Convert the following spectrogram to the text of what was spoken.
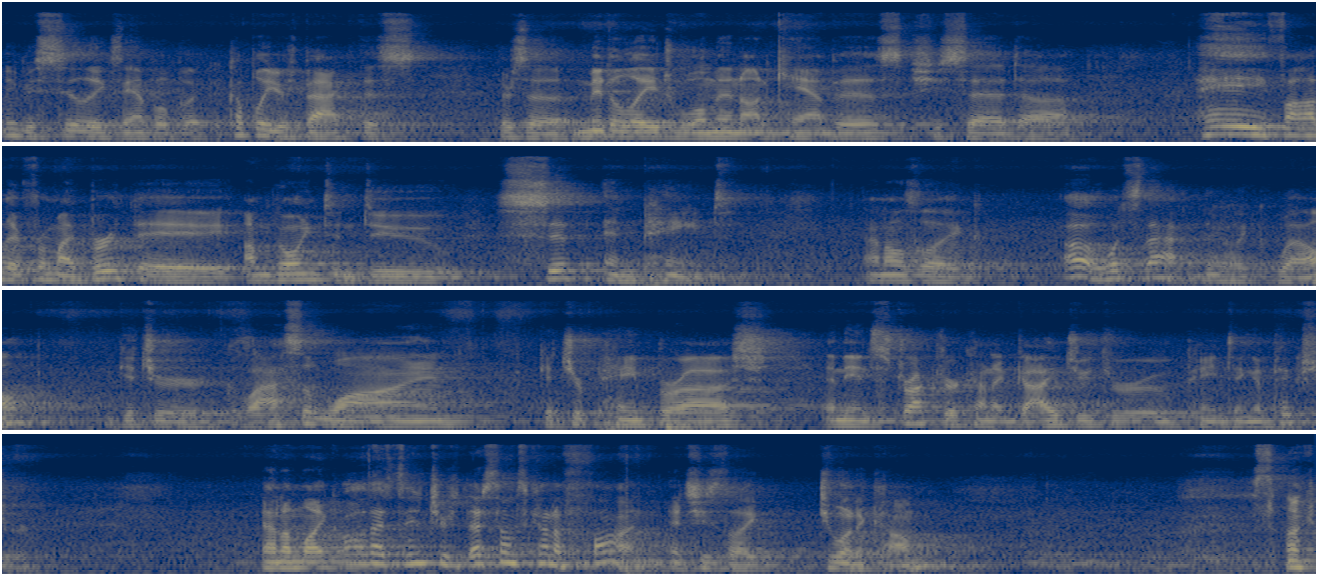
maybe a silly example, but a couple years back, this there's a middle-aged woman on campus. She said, uh, "Hey, Father, for my birthday, I'm going to do sip and paint." And I was like, "Oh, what's that?" They're like, "Well, get your glass of wine, get your paintbrush, and the instructor kind of guides you through painting a picture." And I'm like, "Oh, that's interesting. That sounds kind of fun." And she's like, "Do you want to come?" It's like,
